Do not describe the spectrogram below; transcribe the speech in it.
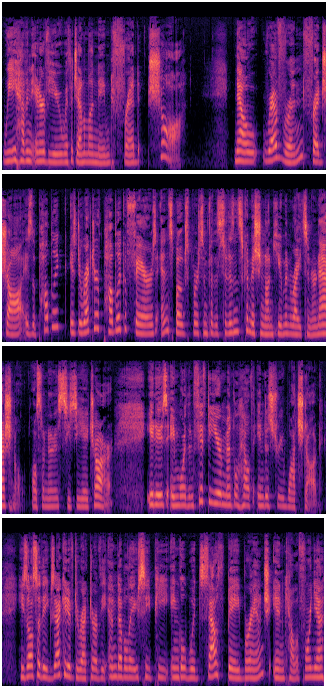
we have an interview with a gentleman named Fred Shaw. Now, Reverend Fred Shaw is the public is director of public affairs and spokesperson for the Citizens Commission on Human Rights International, also known as CCHR. It is a more than 50-year mental health industry watchdog. He's also the executive director of the NAACP Inglewood South Bay branch in California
